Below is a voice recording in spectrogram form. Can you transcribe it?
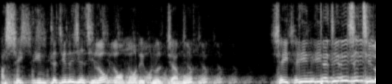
আর সেই তিনটে জিনিসে ছিল অমর ইবনুল জামুর সেই তিনটে জিনিসই ছিল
